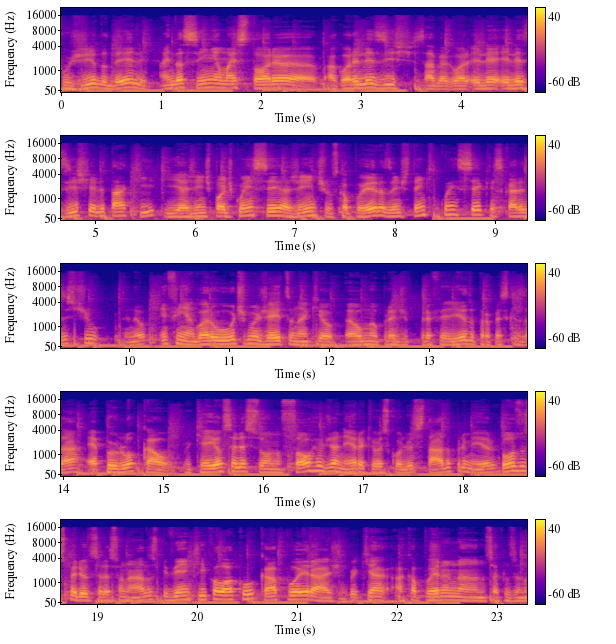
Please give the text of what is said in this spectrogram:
fugido dele, ainda assim é uma história. Agora ele existe, sabe? Agora ele, ele existe, ele tá aqui e a gente pode conhecer. A gente, os capoeiras, a gente tem que conhecer que esse cara existiu, entendeu? Enfim, agora o último jeito, né, que eu, é o meu preferido para pesquisar é por local, porque aí eu seleciono só o Rio de Janeiro, que eu escolho o estado primeiro, todos os períodos selecionados e venho aqui e coloco capoeiragem, porque a, a capoeira na, no século XIX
